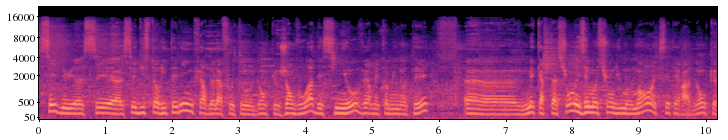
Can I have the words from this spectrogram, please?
C'est du, euh, c'est, c'est du storytelling, faire de la photo. Donc j'envoie des signaux vers mes communautés, euh, mes captations, mes émotions du moment, etc. Donc euh,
